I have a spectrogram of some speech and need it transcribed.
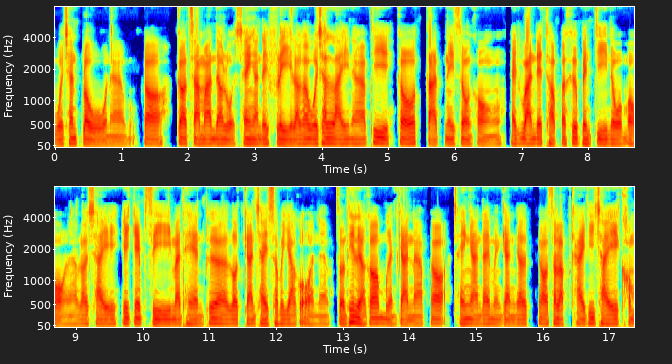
เวอร์ชันโปรนะครับก็ก็สามารถดาวน์โหลดใช้งานได้ฟรี แล้วก็เวอร์ชันไลท์นะครับ ที่เขาตัดในส่วนของ Advanced Desktop ก็คือเป็น Genome ออกนะครับ แล้วใช้ XFC มาแทนเพื่อลดการใช้ทรัพยากรนะครับส่วนที่เหลือก็เหมือนกันนะครับ ก็ใช้งานได้เหมือนกัน ก็ก็สำหรับใครที่ใช้คอม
